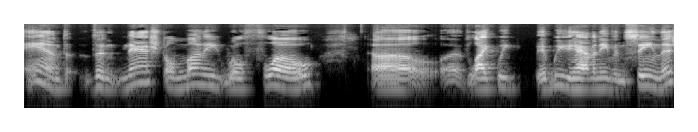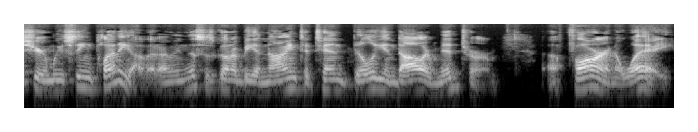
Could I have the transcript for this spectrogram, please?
and the national money will flow uh, like we we haven't even seen this year, and we've seen plenty of it. I mean, this is going to be a nine to ten billion dollar midterm, uh, far and away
